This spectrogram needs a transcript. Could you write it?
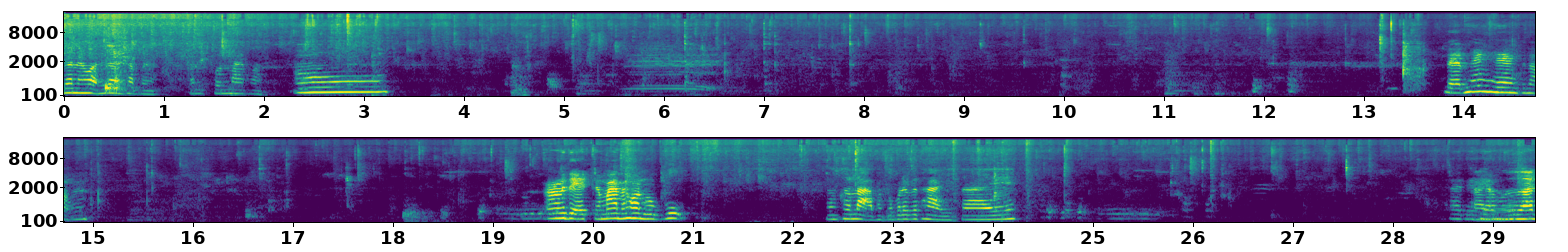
ท่านในหัวเรื่องครับเลยมันคนมากกว่าอ๋อแบบแห้งๆพี่น้องนะเอาแดดจะมาในห้องบุบุ น้องข้าวหลามมันก็ไม่ได้ไปถ่ายใส่ใช่ไปถ่ายเที่ยวเพื่เมืออนน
